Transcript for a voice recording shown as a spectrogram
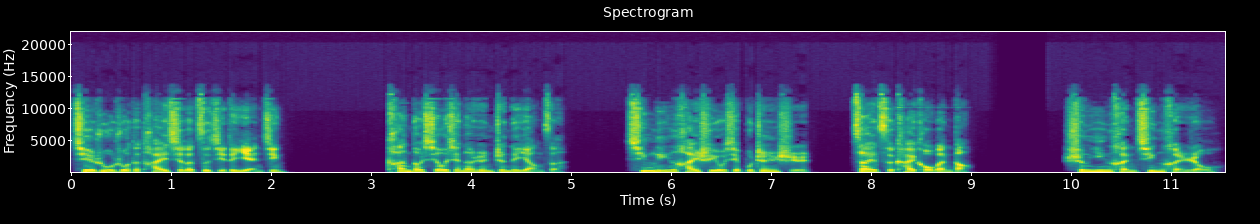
却弱弱的抬起了自己的眼睛。看到萧贤那认真的样子，青灵还是有些不真实，再次开口问道，声音很轻很柔，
